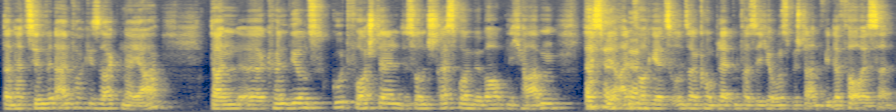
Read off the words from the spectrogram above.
dann hat Sinven einfach gesagt, naja, dann äh, können wir uns gut vorstellen, so einen Stress wollen wir überhaupt nicht haben, dass wir einfach jetzt unseren kompletten Versicherungsbestand wieder veräußern.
